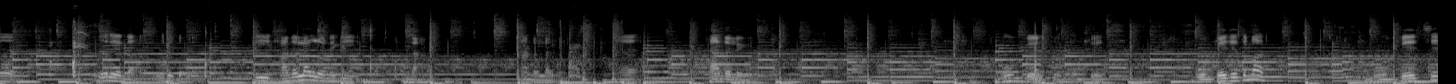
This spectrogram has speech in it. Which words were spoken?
ও, ওরে না, ওরে বাবা। কি, ঠান্ডা লাগল নাকি? না, ঠান্ডা লাগে হ্যাঁ ঠান্ডা লেগে ঘুম পেয়েছে ঘুম পেয়েছে। ঘুম পেয়েছে তোমার? ঘুম পেয়েছে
